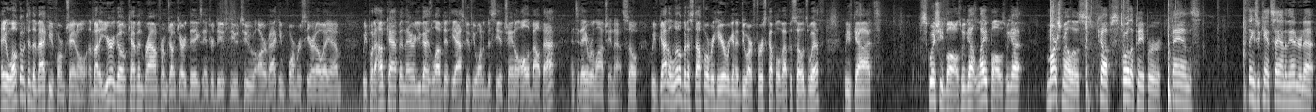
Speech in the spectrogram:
Hey, welcome to the Vacuform channel. About a year ago, Kevin Brown from Junkyard Digs introduced you to our vacuum formers here at OAM. We put a hubcap in there. You guys loved it. He asked you if you wanted to see a channel all about that, and today we're launching that. So we've got a little bit of stuff over here we're going to do our first couple of episodes with. We've got squishy balls. We've got light bulbs. We got marshmallows, cups, toilet paper, fans, things you can't say on the internet.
